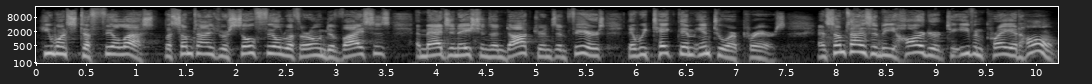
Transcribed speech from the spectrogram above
He wants to fill us. But sometimes we're so filled with our own devices, imaginations, and doctrines and fears that we take them into our prayers. And sometimes it'd be harder to even pray at home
